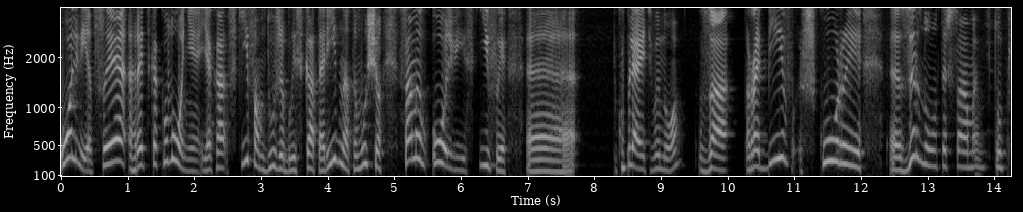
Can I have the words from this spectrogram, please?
Ольвія це грецька колонія, яка скіфам дуже близька та рідна, тому що саме в Ольвії скіфи е, купляють вино за рабів, шкури, е, зерно те ж саме. Тут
